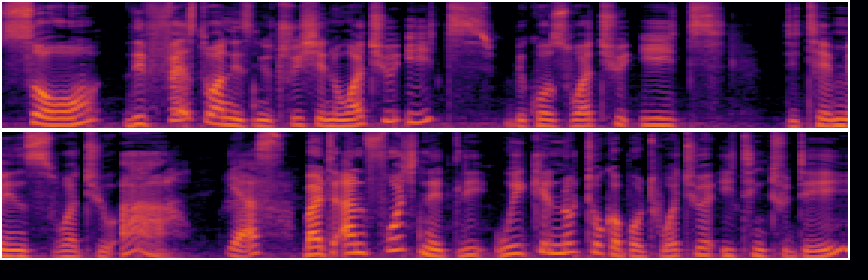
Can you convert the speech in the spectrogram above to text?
So the first one is nutrition, what you eat, because what you eat determines what you are. Yes. But unfortunately, we cannot talk about what you are eating today,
